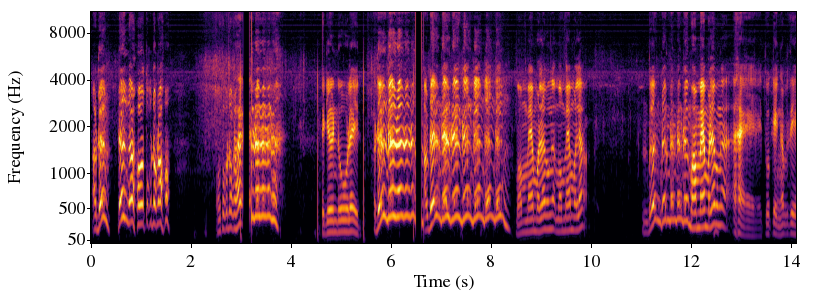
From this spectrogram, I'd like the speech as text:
เอาดึงดึงเอาโหตุกกระดกเรา โอ้ตุกกระดกเราให้ดึงดึงดึงดึงไปยืนดูเลยเอาดึงดึงดึงดึงดึงเอาดึงดึงดึงดึงดึงดึงดึงมอมแมมหมดแล้วมึงอะมอมแมมหมดแล้วดึงดึงดึงดึงดึงมอมแมมหมดแล้วมึงอะเฮ้ยตัวเก่งครับพี่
